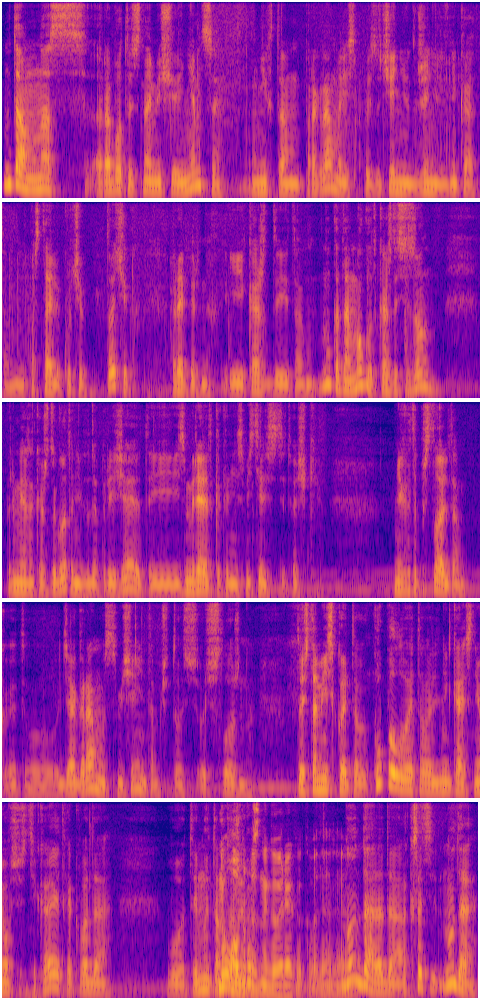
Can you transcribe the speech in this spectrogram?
Ну, там у нас работают с нами еще и немцы. У них там программа есть по изучению движения ледника. Там они поставили кучу точек рэперных. И каждый там, ну, когда могут, каждый сезон, примерно каждый год они туда приезжают и измеряют, как они сместились, эти точки. Мне как-то прислали там эту диаграмму смещений, там что-то очень сложно. То есть там есть какой-то купол у этого ледника, с него все стекает, как вода. Вот, и мы там Ну, тоже- образно говоря, как вода, да. ну да, да, да. А, кстати, ну да.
